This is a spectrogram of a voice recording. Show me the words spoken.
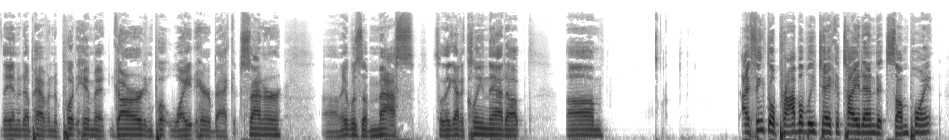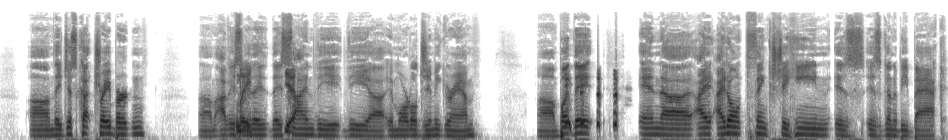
they ended up having to put him at guard and put Whitehair back at center. Um, it was a mess, so they got to clean that up. Um, I think they'll probably take a tight end at some point. Um, they just cut Trey Burton. Um, obviously, they they Yeah. signed the the uh, immortal Jimmy Graham, um, but they and uh, I I don't think Shaheen is is going to be back.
